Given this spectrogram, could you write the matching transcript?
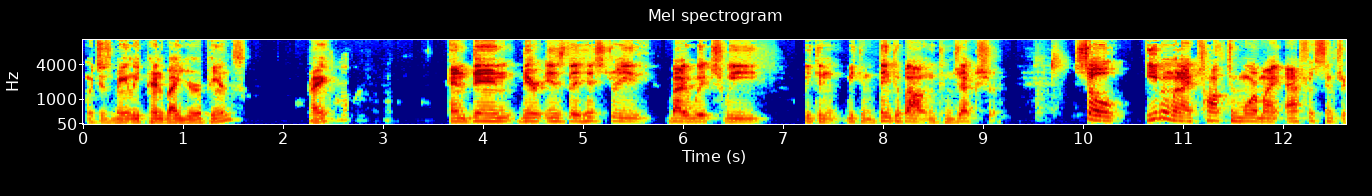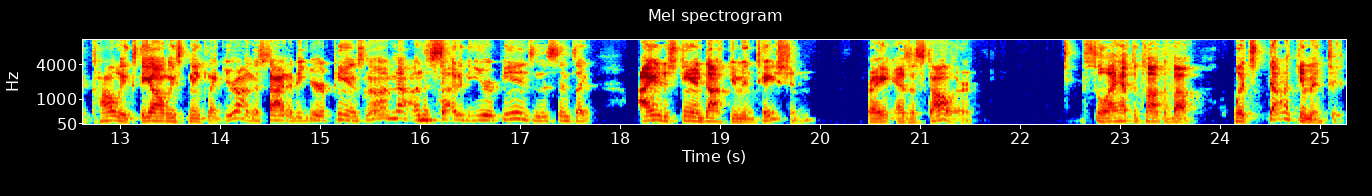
which is mainly penned by Europeans, right? And then there is the history by which we we can we can think about and conjecture. So even when I talk to more of my Afrocentric colleagues, they always think like you're on the side of the Europeans. No, I'm not on the side of the Europeans in the sense like I understand documentation, right, as a scholar. So I have to talk about what's documented,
